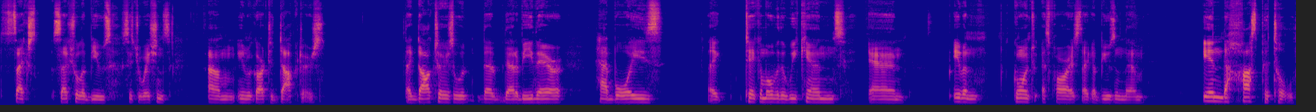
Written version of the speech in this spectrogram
sex sexual abuse situations um, in regard to doctors. Like doctors would that that'll be there, have boys like take them over the weekends and even going to as far as like abusing them in the hospital.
